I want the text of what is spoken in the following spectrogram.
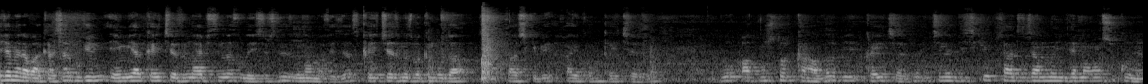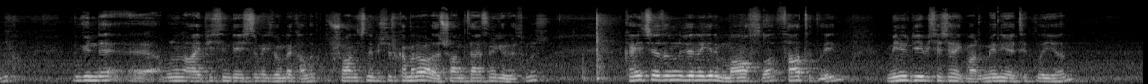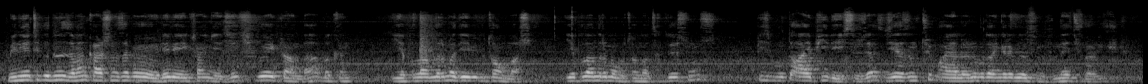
Herkese merhaba arkadaşlar. Bugün NVR kayıt cihazının IP'sini nasıl değiştirirsiniz bundan bahsedeceğiz. Kayıt cihazımız bakın burada taş gibi Haycom kayıt cihazı. Bu 64 kanallı bir kayıt cihazı. İçinde disk yok sadece canlı izleme amaçlı kullanıyorduk. Bugün de e, bunun IP'sini değiştirmek zorunda kaldık. Şu an içinde bir sürü kamera var da şu an bir tanesini görüyorsunuz. Kayıt cihazının üzerine gelin mouse'la sağ tıklayın. Menü diye bir seçenek var. Menüye tıklayın. Menüye tıkladığınız zaman karşınıza böyle bir ekran gelecek. Bu ekranda bakın yapılandırma diye bir buton var. Yapılandırma butonuna tıklıyorsunuz. Biz burada IP değiştireceğiz. Cihazın tüm ayarlarını buradan görebiliyorsunuz. Network.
